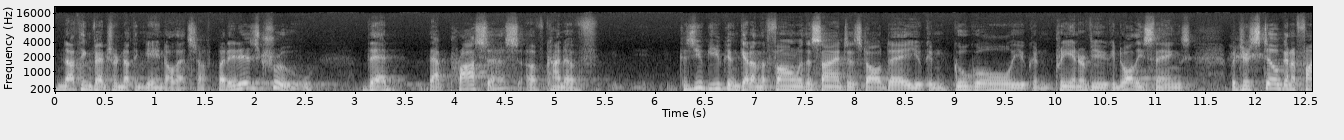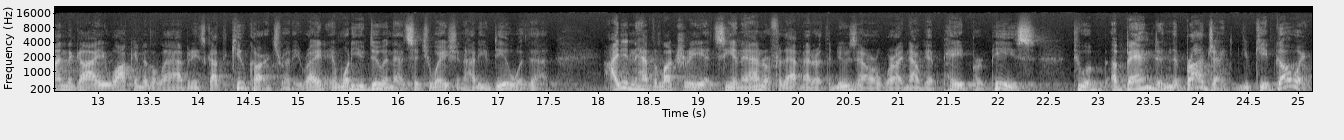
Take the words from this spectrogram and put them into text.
nothing ventured, nothing gained, all that stuff. But it is true that that process of kind of because you, you can get on the phone with a scientist all day, you can Google, you can pre-interview, you can do all these things, but you're still going to find the guy. You walk into the lab and he's got the cue cards ready, right? And what do you do in that situation? How do you deal with that? I didn't have the luxury at CNN, or for that matter at the NewsHour, where I now get paid per piece, to ab- abandon the project. You keep going.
